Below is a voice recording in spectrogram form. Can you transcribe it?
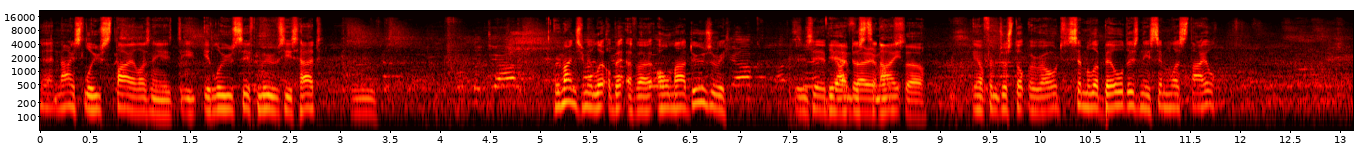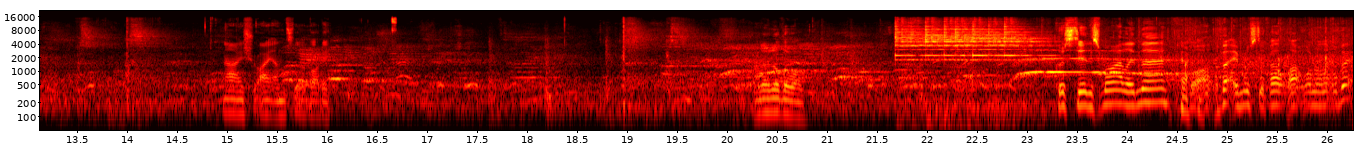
Yeah, nice loose style, hasn't he? he elusive, moves his head. Reminds me a little bit of uh, Omar Duzeri, who's here behind us tonight. so. You know, from just up the road. Similar build, isn't he? Similar style. Nice right hand to the body. And another one. Kristian smiling there. but I bet he must have felt that one a little bit.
